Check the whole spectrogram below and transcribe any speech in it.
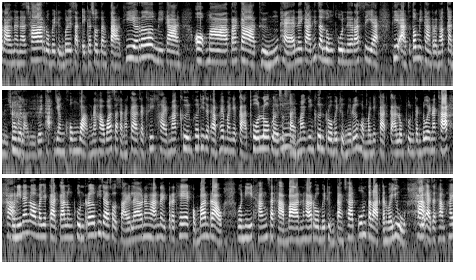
กลางนานาชาติรวมไปถึงบริษัทเอกชนต่างๆ ที่เริ่มมีการออกมาประกาศถึงแผนในการที่จะลงทุนในรัสเซีย ที่อาจจะต้องมีการระงับกันในช่วงอะเวลานี้ด้วยค่ะ ยังคงหวังนะคะว่าสถานการณ์จะคลี่คลายมากขึ้น เพื่อที่จะทำให้บรรยากาศทั่วโลกเลยสดใสอืมมากยิ่งขึ้นรวมไปถึงในเรื่องของบรรยากาศการลงทุนกันด้วยนะคะค่ะวันนี้แน่นอนบรรยากาศการลงทุนเริ่มที่จะสดใสแล้วนะคะ ในประเทศของบ้านเรา วันนี้ทั้งสถาบันนะคะรวมไปถึงต่างชาติอุ้มตลาดกันไว้อยู่ค่ะเลยอาจจะทำให้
